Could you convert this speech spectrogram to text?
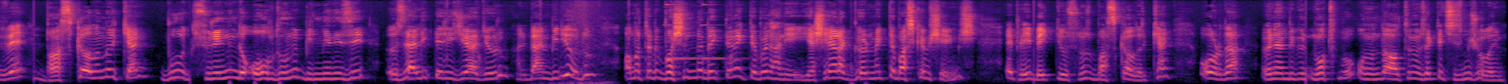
ve baskı alınırken bu sürenin de olduğunu bilmenizi özellikle rica ediyorum. Hani ben biliyordum ama tabii başında beklemek de böyle hani yaşayarak görmek de başka bir şeymiş. Epey bekliyorsunuz baskı alırken. Orada önemli bir not bu. Onun da altını özellikle çizmiş olayım.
